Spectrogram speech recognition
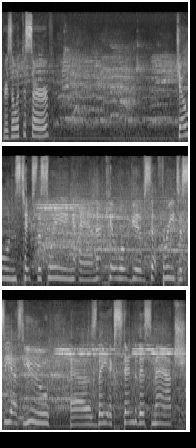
Grizzle with the serve. Jones takes the swing, and that kill will give set three to CSU as they extend this match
